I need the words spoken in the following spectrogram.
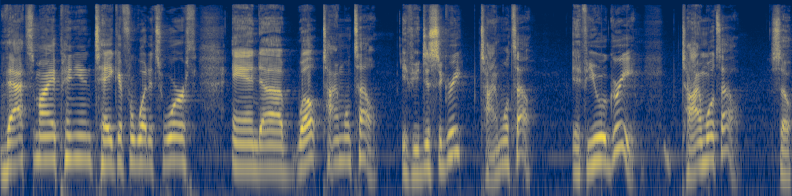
that's my opinion. Take it for what it's worth. And, uh, well, time will tell. If you disagree, time will tell. If you agree, time will tell. So,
